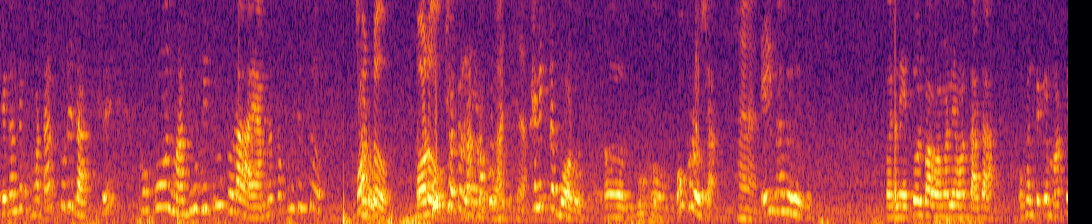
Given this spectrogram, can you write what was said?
সেখান থেকে হঠাৎ করে ডাকছে খোকন মাধুমিতু তোরা আয়। আমরা তখন কিন্তু ছোট বড়? খুব ছোট না তখন আচ্ছা। খানিকটা বড় হ্যাঁ। এইভাবে হয়েছে। মানে তোর বাবা মানে আমার দাদা ওখান থেকে মাকে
